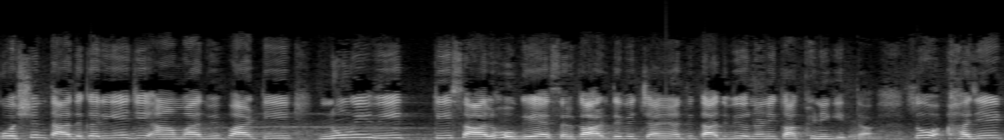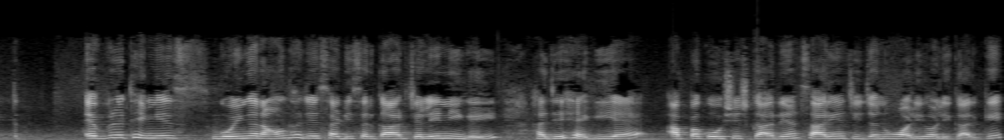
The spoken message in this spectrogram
ਕੁਐਸਚਨ ਤਦ ਕਰੀਏ ਜੇ ਆਮ ਆਦਮੀ ਪਾਰਟੀ ਨੂੰ ਵੀ 20 30 ਸਾਲ ਹੋ ਗਏ ਐ ਸਰਕਾਰ ਦੇ ਵਿੱਚ ਆਇਆ ਤੇ ਤਦ ਵੀ ਉਹਨਾਂ ਨੇ ਕੱਖ ਨਹੀਂ ਕੀਤਾ। ਸੋ ਹਜੇ ਐਵਰੀਥਿੰਗ ਇਜ਼ ਗੋਇੰਗ ਅਰਾਊਂਡ ਹਜੇ ਸਾਡੀ ਸਰਕਾਰ ਚਲੀ ਨਹੀਂ ਗਈ ਹਜੇ ਹੈਗੀ ਹੈ ਆਪਾਂ ਕੋਸ਼ਿਸ਼ ਕਰ ਰਹੇ ਹਾਂ ਸਾਰੀਆਂ ਚੀਜ਼ਾਂ ਨੂੰ ਹੌਲੀ ਹੌਲੀ ਕਰਕੇ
